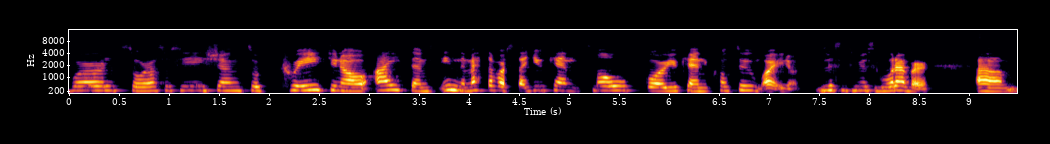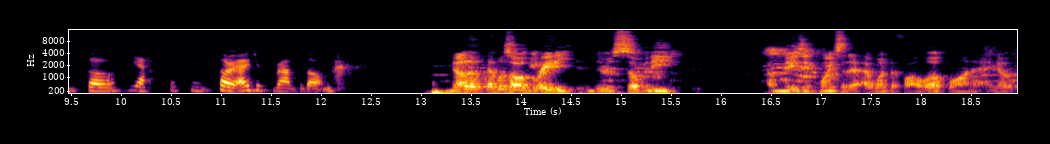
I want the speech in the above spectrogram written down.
worlds or associations or create you know items in the metaverse that you can smoke or you can consume or you know listen to music whatever. Um so yeah that's me. Sorry i just rambled on no that, that was all great there's so many amazing points that i wanted to follow up on i know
